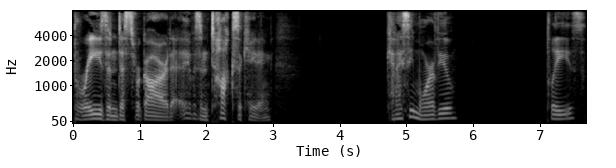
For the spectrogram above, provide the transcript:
brazen disregard. It was intoxicating. Can I see more of you? Please?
